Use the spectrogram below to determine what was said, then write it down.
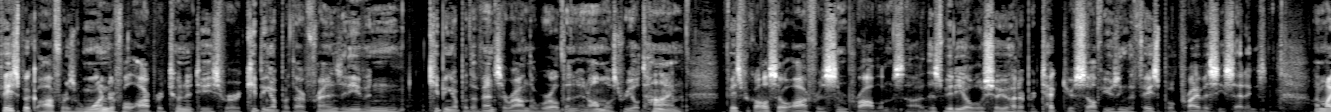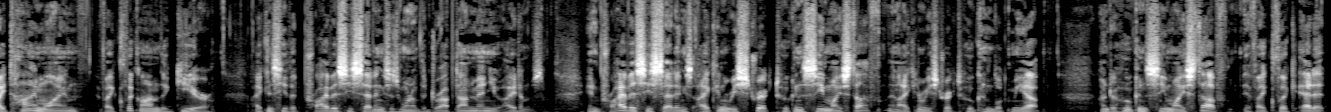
Facebook offers wonderful opportunities for keeping up with our friends and even keeping up with events around the world in, in almost real time. Facebook also offers some problems. Uh, this video will show you how to protect yourself using the Facebook privacy settings. On my timeline, if I click on the gear, I can see that privacy settings is one of the drop-down menu items. In privacy settings, I can restrict who can see my stuff and I can restrict who can look me up. Under who can see my stuff, if I click edit,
